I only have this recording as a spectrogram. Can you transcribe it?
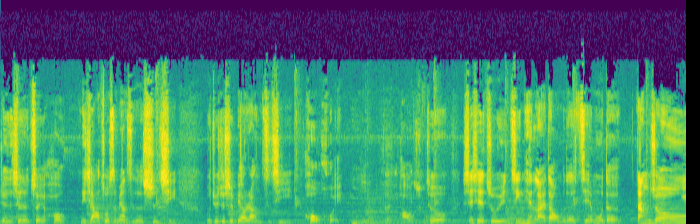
人生的最后你想要做什么样子的事情？我觉得就是不要让自己后悔。嗯，对，好，就谢谢竹云今天来到我们的节目的。当中，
